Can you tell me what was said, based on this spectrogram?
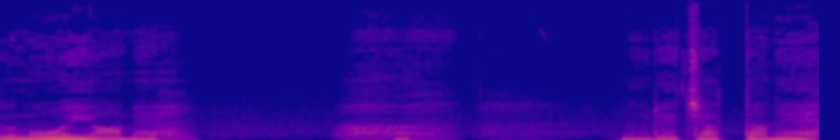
すごい雨。濡れちゃったね。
